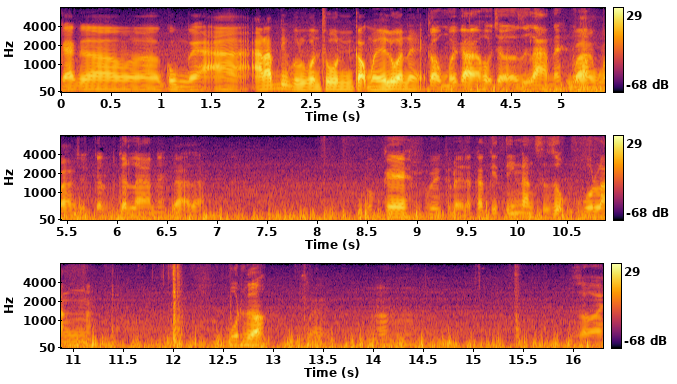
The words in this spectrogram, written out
các ờ, cùng cái adaptive cruise control cộng vào đấy luôn này. cộng với cả hỗ trợ giữ làn này Vâng, vâng. Cân cân làn này Dạ dạ. ok về cái đấy là các cái tính năng sử dụng vô lăng bốn hướng Vâng. Đó. rồi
